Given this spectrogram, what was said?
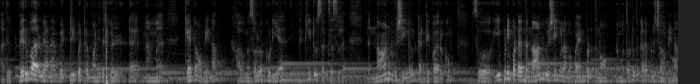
அது பெருவார்வையான வெற்றி பெற்ற மனிதர்கள்ட்ட நம்ம கேட்டோம் அப்படின்னா அவங்க சொல்லக்கூடிய இந்த கீ டு சக்ஸஸில் இந்த நான்கு விஷயங்கள் கண்டிப்பாக இருக்கும். ஸோ இப்படிப்பட்ட இந்த நான்கு விஷயங்கள் நம்ம பயன்படுத்தணும் நம்ம தொடர்ந்து கடைப்பிடிச்சோம் அப்படின்னா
